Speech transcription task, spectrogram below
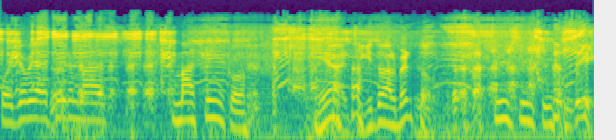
Pues yo voy a decir más más 5. Mira, el chiquito de Alberto. Sí, sí, sí. sí.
